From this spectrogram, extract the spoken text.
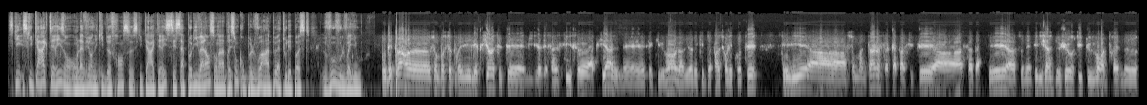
Ce qui, caractérise, on, on l'a vu en équipe de France, ce qui caractérise, c'est sa polyvalence. On a l'impression qu'on peut le voir un peu à tous les postes. Vous, vous le voyez où? Au départ, euh, son poste de prédilection, c'était milieu défensif euh, axial, mais effectivement, on l'a vu en équipe de France sur les côtés. C'est lié à son mental, à sa capacité à s'adapter, à son intelligence de jeu aussi, toujours en train de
